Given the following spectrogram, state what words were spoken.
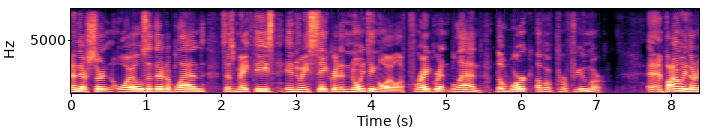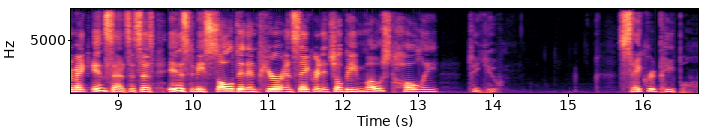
Then there's certain oils that they're to blend. It says, make these into a sacred anointing oil, a fragrant blend, the work of a perfumer. And finally, they're to make incense. It says, it is to be salted and pure and sacred. It shall be most holy to you. Sacred people,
